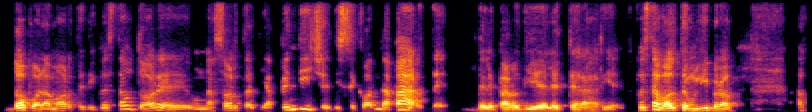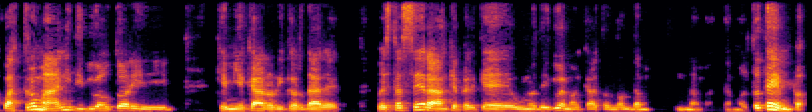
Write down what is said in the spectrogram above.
dopo la morte di quest'autore, una sorta di appendice, di seconda parte delle parodie letterarie. Questa volta è un libro a quattro mani di due autori che mi è caro ricordare questa sera, anche perché uno dei due è mancato non da, da, da molto tempo,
